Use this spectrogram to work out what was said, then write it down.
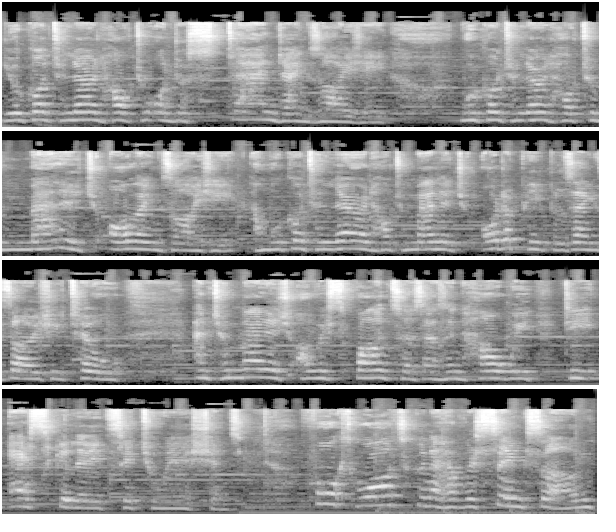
You're going to learn how to understand anxiety we're going to learn how to manage our anxiety and we're going to learn how to manage other people's anxiety too and to manage our responses as in how we de-escalate situations. Folks, we're going to have a sing song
